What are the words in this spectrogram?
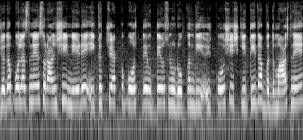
ਜਦੋਂ ਪੁਲਿਸ ਨੇ ਸੁਰਾਂਸ਼ੀ ਨੇੜੇ ਇੱਕ ਚੈੱਕ ਪੋਸਟ ਦੇ ਉੱਤੇ ਉਸ ਨੂੰ ਰੋਕਣ ਦੀ ਕੋਸ਼ਿਸ਼ ਕੀਤੀ ਤਾਂ ਬਦਮਾਸ਼ ਨੇ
